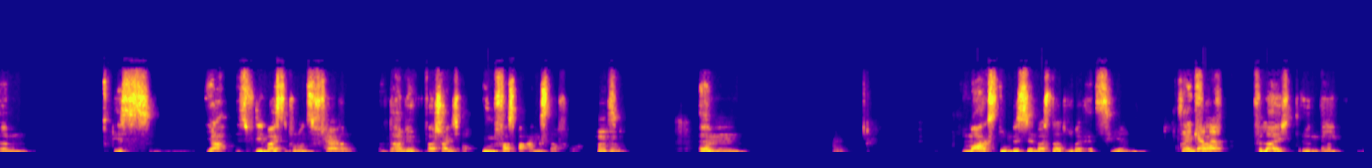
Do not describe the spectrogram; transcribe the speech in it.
ähm, ist, ja, ist für den meisten von uns fern. Und da mhm. haben wir wahrscheinlich auch unfassbar Angst davor. Mhm. So. Ähm, magst du ein bisschen was darüber erzählen? Sehr Einfach gerne. vielleicht irgendwie, ja.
